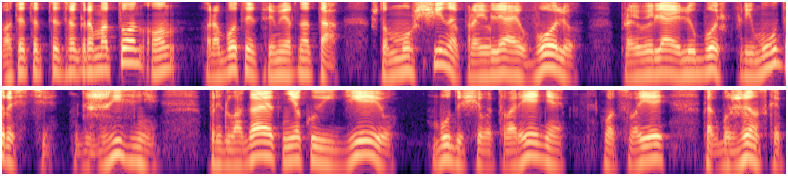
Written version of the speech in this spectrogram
вот этот тетраграмматон, он работает примерно так, что мужчина, проявляя волю, проявляя любовь к премудрости, к жизни, предлагает некую идею будущего творения вот своей как бы женской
